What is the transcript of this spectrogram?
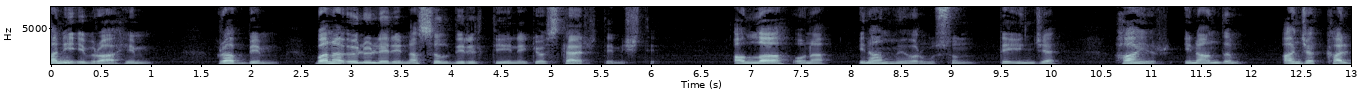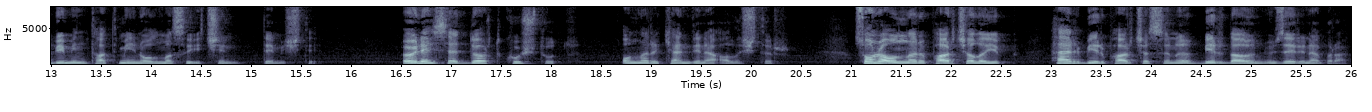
Hani İbrahim, Rabbim bana ölüleri nasıl dirilttiğini göster demişti. Allah ona inanmıyor musun deyince, hayır inandım ancak kalbimin tatmin olması için demişti. Öyleyse dört kuş tut, onları kendine alıştır. Sonra onları parçalayıp her bir parçasını bir dağın üzerine bırak.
